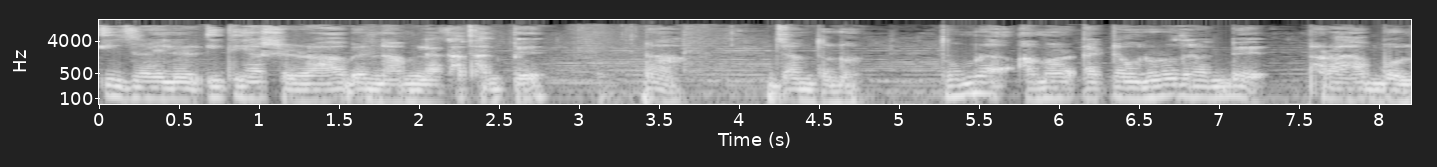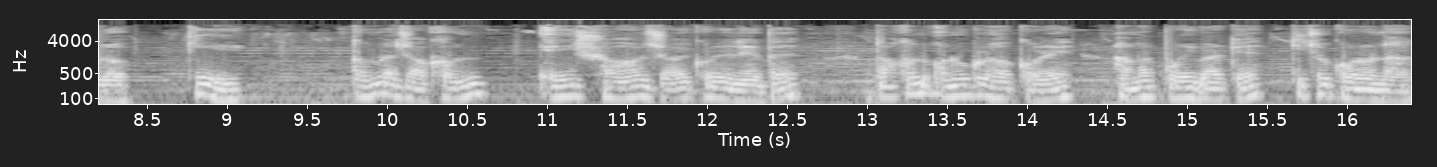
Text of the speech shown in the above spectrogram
ইসরায়েলের ইতিহাসে রাহাবের নাম লেখা থাকবে? না, জানতো না। তোমরা আমার একটা অনুরোধ রাখবে? রাহাব বলল, কি? তোমরা যখন এই শহর জয় করে নেবে তখন অনুগ্রহ করে আমার পরিবারকে কিছু করো না।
